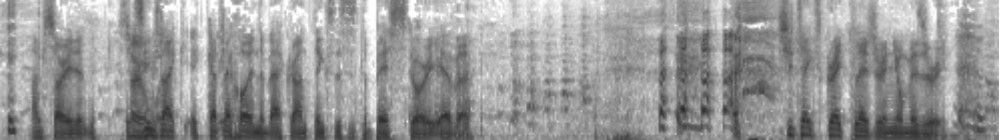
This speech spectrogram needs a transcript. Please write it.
I'm sorry. that- It Sorry, seems what? like Katlego in the background thinks this is the best story ever. she takes great pleasure in your misery.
